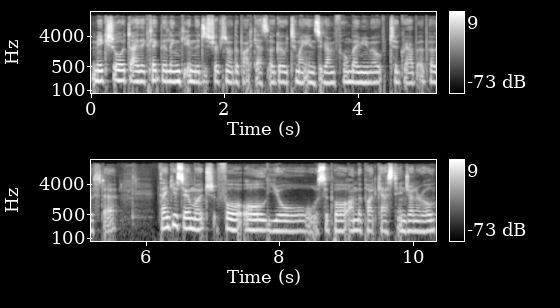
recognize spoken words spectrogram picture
make sure to either click the link in the description of the podcast or go to my Instagram, Film by Mimo, to grab a poster. Thank you so much for all your support on the podcast in general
